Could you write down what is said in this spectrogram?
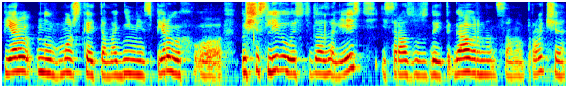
перв, ну, можно сказать, там, одними из первых э, посчастливилось туда залезть, и сразу с data governance и прочее.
